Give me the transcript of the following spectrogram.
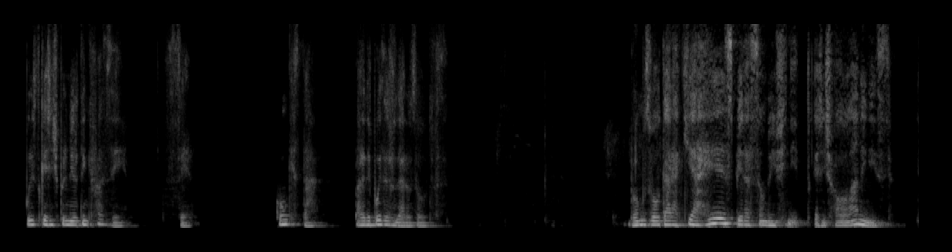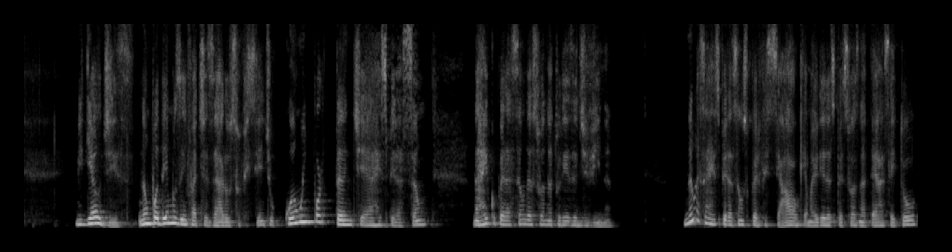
Por isso que a gente primeiro tem que fazer, ser, conquistar, para depois ajudar os outros. Vamos voltar aqui à respiração do infinito, que a gente falou lá no início. Miguel diz: não podemos enfatizar o suficiente o quão importante é a respiração na recuperação da sua natureza divina. Não essa respiração superficial que a maioria das pessoas na Terra aceitou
